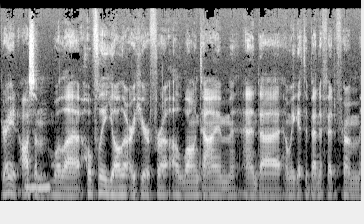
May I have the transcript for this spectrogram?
Great, awesome. Mm-hmm. Well, uh, hopefully y'all are here for a, a long time, and uh, and we get to benefit from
